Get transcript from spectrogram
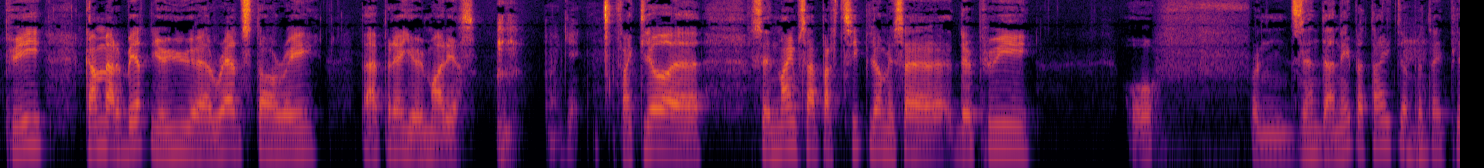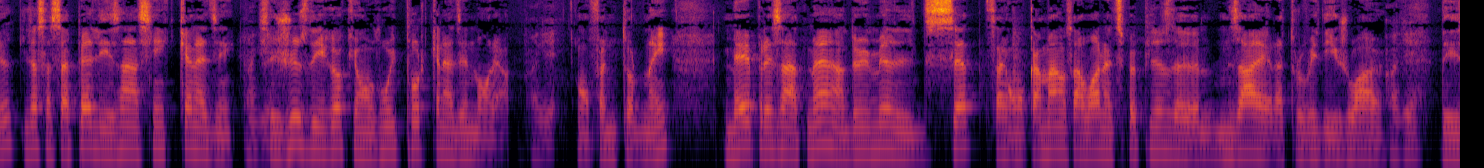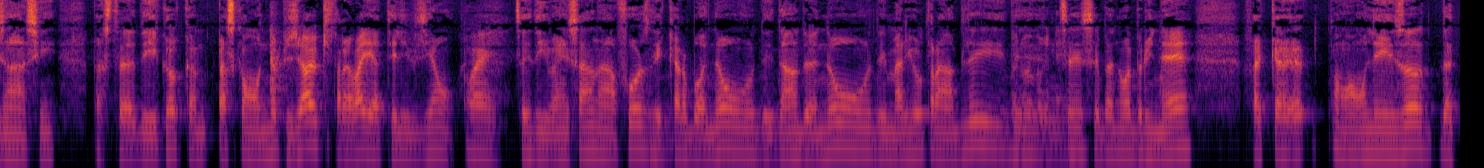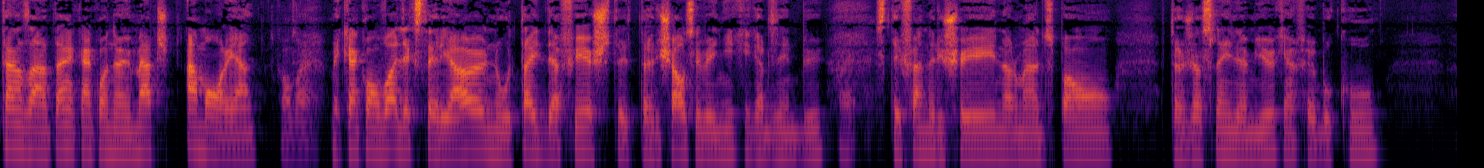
Puis, comme arbitre, il y a eu euh, Red Story. Puis après, il y a eu Maurice. OK. Fait que là, euh, c'est de même sa partie. Puis là, mais ça, depuis oh, une dizaine d'années peut-être, là, peut-être plus. Là, ça s'appelle les anciens Canadiens. Ok. C'est juste des gars qui ont joué pour le Canadien de Montréal. OK. On fait une tournée. Mais présentement, en 2017, ça- on commence à avoir un petit peu plus de misère à trouver des joueurs, OK. des anciens. Parce que des gars comme parce qu'on a plusieurs qui travaillent à la télévision. Ouais. Tu sais, des Vincent D'Anfos, des Carbonneau, des Dandenot, des Mario Tremblay, Benoît des- Brunet. tu sais, c'est Benoît Brunet. Fait que on les a de temps en temps quand on a un match à Montréal. Mais quand on va à l'extérieur, nos têtes d'affiche, t'as t'as Richard Sévigny qui est gardien de but, Ouais. Stéphane Richer, Normand Dupont, t'as Jocelyn Lemieux qui en fait beaucoup.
